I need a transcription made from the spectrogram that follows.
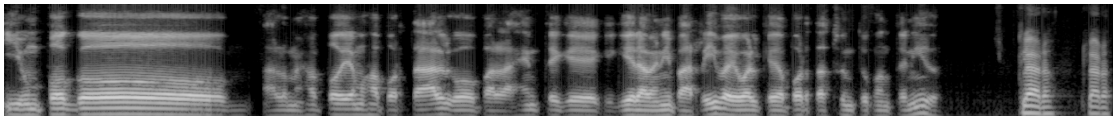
y un poco, a lo mejor podríamos aportar algo para la gente que, que quiera venir para arriba, igual que aportas tú en tu contenido. Claro, claro.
